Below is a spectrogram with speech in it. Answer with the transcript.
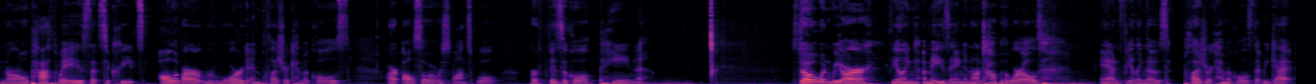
neural pathways that secretes all of our reward and pleasure chemicals are also responsible for physical pain. So, when we are feeling amazing and on top of the world and feeling those pleasure chemicals that we get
